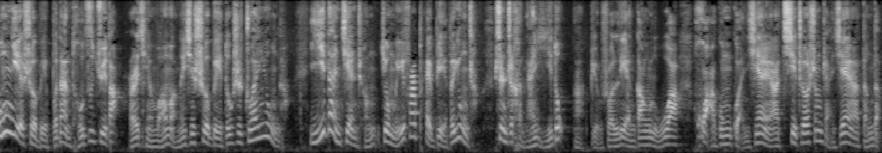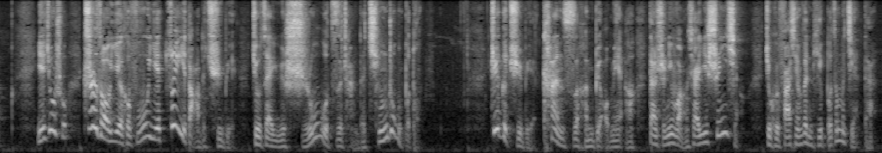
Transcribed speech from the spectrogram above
工业设备不但投资巨大，而且往往那些设备都是专用的，一旦建成就没法派别的用场，甚至很难移动啊。比如说炼钢炉啊、化工管线呀、汽车生产线啊等等。也就是说，制造业和服务业最大的区别就在于实物资产的轻重不同。这个区别看似很表面啊，但是你往下一深想，就会发现问题不这么简单。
